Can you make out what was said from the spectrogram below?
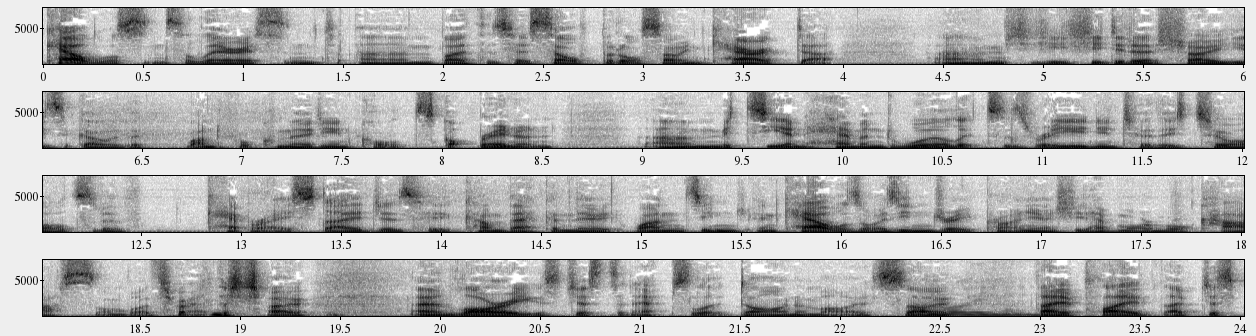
Cal Wilson's hilarious, and um, both as herself, but also in character. Um, she she did a show years ago with a wonderful comedian called Scott Brennan. Um, Mitzi and Hammond Wurlitz's reunion to these two old sort of cabaret stages who come back and they're one's in and Cal was always injury prone. You know, she'd have more and more casts on by throughout the show, and Laurie is just an absolute dynamo. So Oh, yeah. they played. They've just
